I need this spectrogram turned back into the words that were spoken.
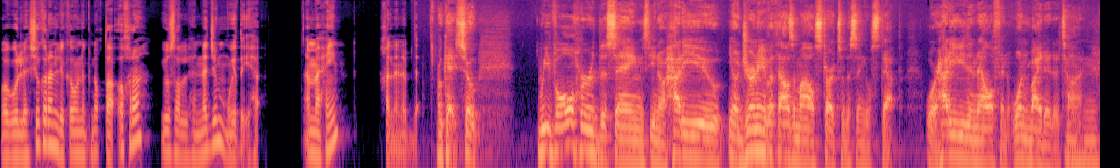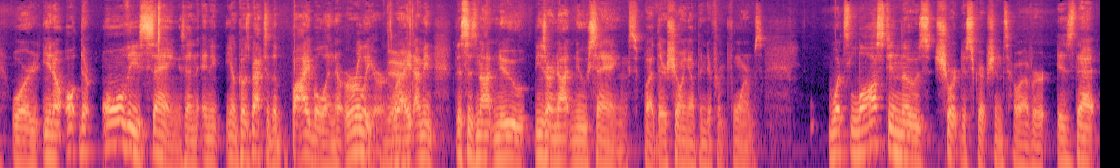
وأقول له شكرا لكونك نقطة أخرى يوصل لها النجم ويضيئها. أما حين خلنا نبدأ. Okay, so we've all heard the sayings, you know, how do you, you know, journey of a thousand miles starts with a single step. Or how do you eat an elephant one bite at a time? Mm-hmm. Or, you know, all, there are all these sayings, and, and it you know, goes back to the Bible and earlier, Yeah. right? I mean, this is not new, these are not new sayings, but they're showing up in different forms. What's lost in those short descriptions, however, is that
